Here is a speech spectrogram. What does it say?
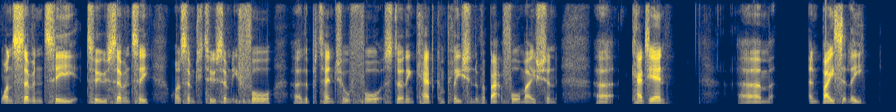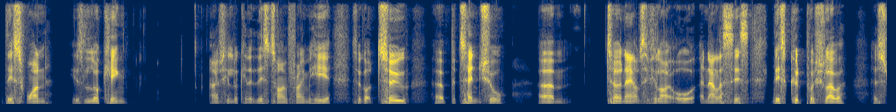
170 to 70, 172, 74, uh, the potential for sterling CAD completion of a bat formation. Uh, CAD yen, um, and basically this one is looking, actually looking at this time frame here. So we've got two uh, potential um, turnouts, if you like, or analysis. This could push lower as,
